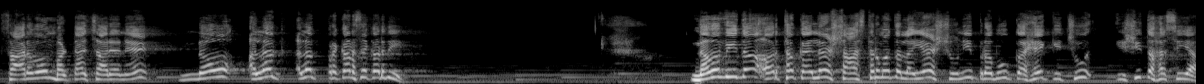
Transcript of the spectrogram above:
सार्वम भट्टाचार्य ने नौ अलग अलग प्रकार से कर दी। नवविध अर्थ कैलाश शास्त्र मत लैया सुनी प्रभु कहे किछु इशित हसिया।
